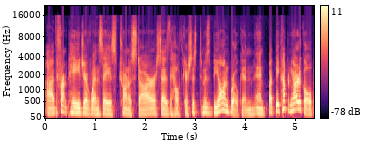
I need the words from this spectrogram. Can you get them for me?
Uh, the front page of Wednesday's Toronto Star says the healthcare system is beyond broken, and but the accompanying article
